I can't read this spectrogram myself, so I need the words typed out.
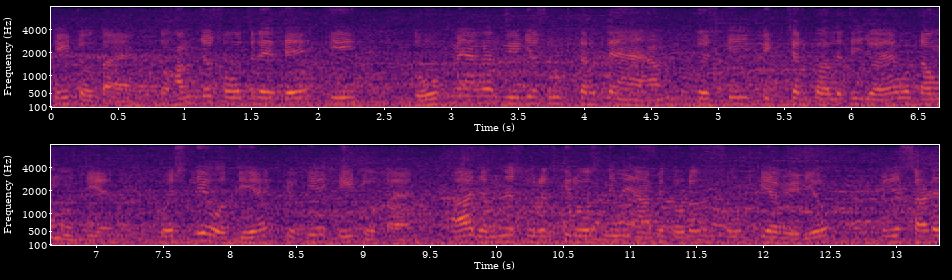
हीट होता है। तो हम जो सोच रहे थे कि धूप में अगर वीडियो शूट करते हैं हम तो इसकी पिक्चर क्वालिटी जो है वो डाउन होती है। वो इसलिए होती है क्योंकि ये हीट होता है। आज हमने सूरज की रोशनी में यहाँ पे थोड़ा सा शूट किया वीडियो तो ये साढ़े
